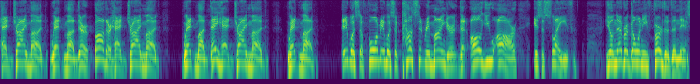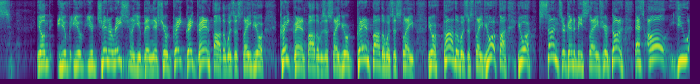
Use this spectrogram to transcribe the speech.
had dry mud, wet mud. Their father had dry mud, wet mud. They had dry mud, wet mud. It was a form, it was a constant reminder that all you are is a slave. You'll never go any further than this. You'll, you've, you've, you're generational, you've been this. Your great great grandfather was a slave. Your great grandfather was a slave. Your grandfather was a slave. Your father was a slave. Your father, your sons are going to be slaves. Your daughter, that's all you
